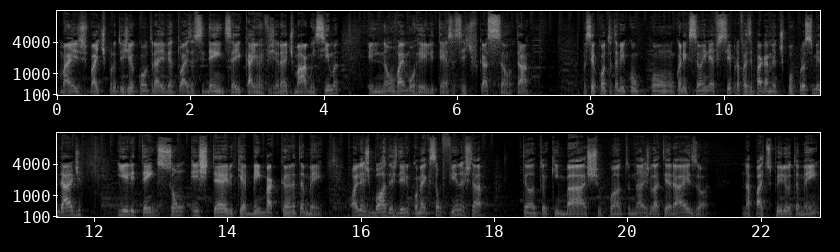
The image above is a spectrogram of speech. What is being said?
mas vai te proteger contra eventuais acidentes, aí cair um refrigerante, uma água em cima, ele não vai morrer, ele tem essa certificação, tá? Você conta também com, com conexão NFC para fazer pagamentos por proximidade e ele tem som estéreo, que é bem bacana também. Olha as bordas dele como é que são finas, tá? Tanto aqui embaixo quanto nas laterais, ó. Na parte superior também,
